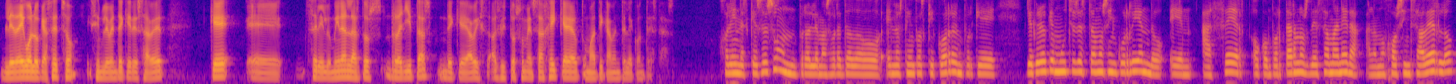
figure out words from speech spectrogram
le da igual lo que has hecho y simplemente quiere saber que eh, se le iluminan las dos rayitas de que has visto su mensaje y que automáticamente le contestas. Jolín, es que eso es un problema, sobre todo en los tiempos que corren, porque yo creo que muchos estamos incurriendo en hacer o comportarnos de esa manera, a lo mejor sin saberlo,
